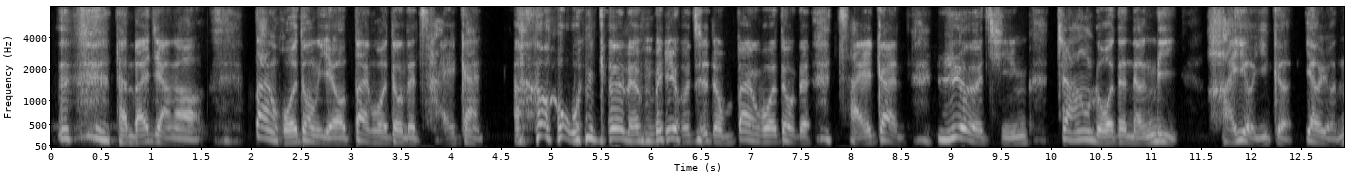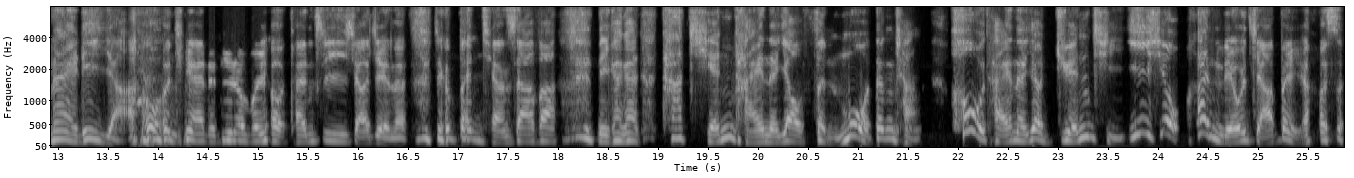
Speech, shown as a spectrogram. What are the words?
坦白讲啊，办活动也有办活动的才干，文哥呢没有这种办活动的才干、热情、张罗的能力。还有一个要有耐力呀，我亲爱的听众朋友，谭志怡小姐呢，这个半墙沙发，你看看她前台呢要粉墨登场，后台呢要卷起衣袖，汗流浃背啊，所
